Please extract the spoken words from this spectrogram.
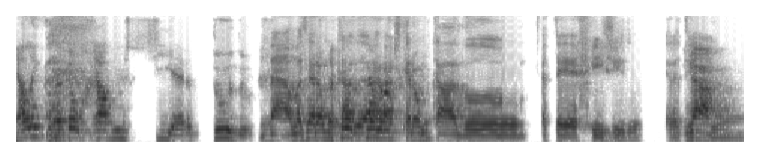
Ela até o rabo mexia, era tudo. Não, mas era um bocado, acho que era um bocado até rígido. Era tipo Yeah. um,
